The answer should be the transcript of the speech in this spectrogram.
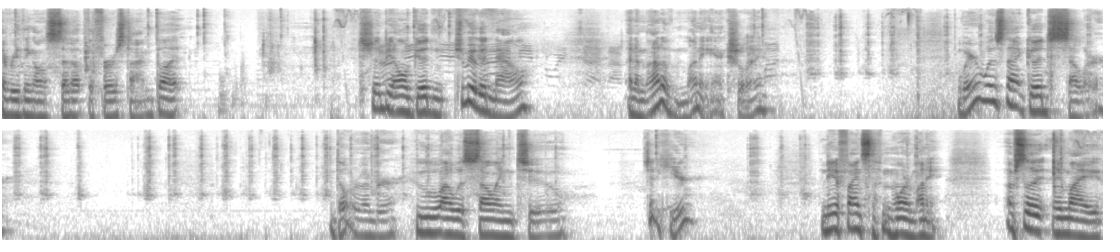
everything all set up the first time, but should be all good. Should be all good now. And I'm out of money, actually. Where was that good seller? I don't remember who I was selling to. Is it here? I need to find some more money. I'm still in my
